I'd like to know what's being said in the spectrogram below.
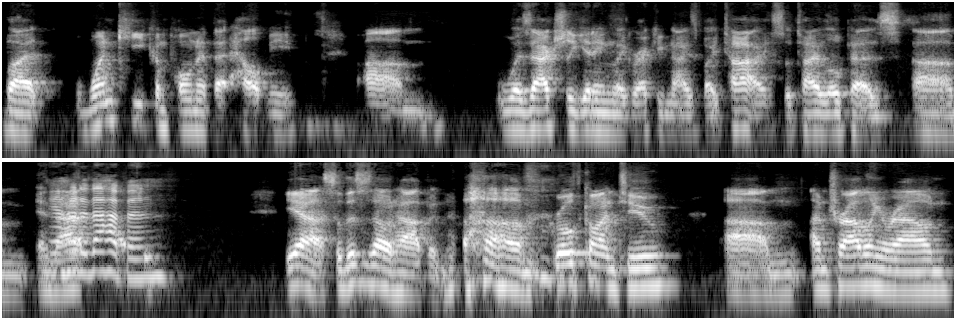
but one key component that helped me um, was actually getting like recognized by Tai. So Tai Lopez. Um, and yeah, that, how did that happen? Yeah, so this is how it happened. Um, GrowthCon two. Um, I'm traveling around,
